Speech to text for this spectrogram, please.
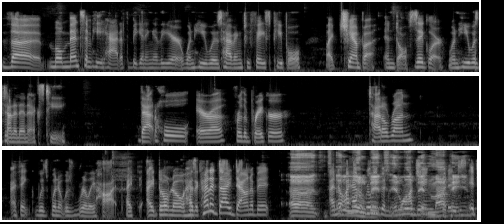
the momentum he had at the beginning of the year when he was having to face people like Ciampa and Dolph Ziggler when he was down at NXT. That whole era for the Breakker title run I think was when it was really hot. I I don't know. Has it kind of died down a bit? Uh, I know I haven't really bit, been watching, little bit, in my but it, just, it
